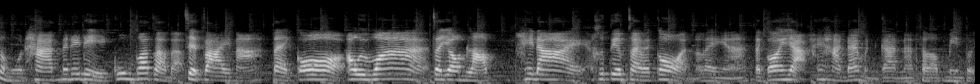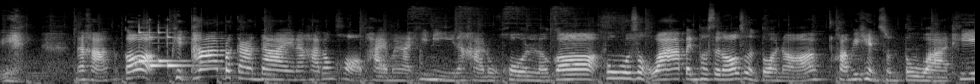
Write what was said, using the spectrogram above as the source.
สมมติฮาร์ดไม่ได้เดย์กุ้งก็จะแบบเสียใจนะ แต่ก็เอาไว้ว่าจะยอมรับให้ได้ คือเตรียมใจไว้ก่อนอะไรเงี้ยนะแต่ก็อยากให้ฮาร์ดได้เหมือนกันนะสำหรับเมนตัวเองนะคะ ก็ผิดพลาดประการใดนะคะ ต้องขออภัยมาณที่นี้นะคะทุกคนแล้วก็กุ้งรู้สึกว่าเป็น personal ส่วนตัวเนาะความคิดเห็นส่วนตัวที่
